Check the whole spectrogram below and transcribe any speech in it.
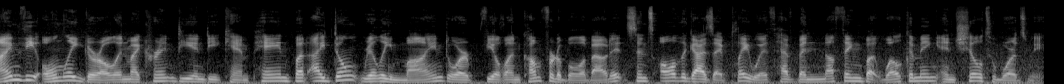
I'm the only girl in my current D&D campaign, but I don't really mind or feel uncomfortable about it since all the guys I play with have been nothing but welcoming and chill towards me.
